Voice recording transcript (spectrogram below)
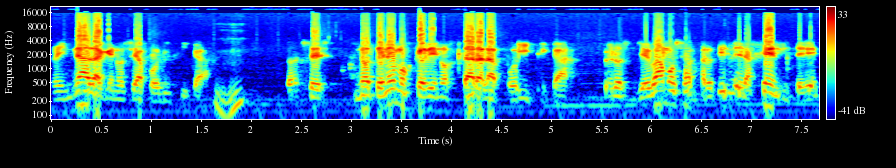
no hay nada que no sea política. Entonces, no tenemos que denostar a la política, pero llevamos a partir de la gente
